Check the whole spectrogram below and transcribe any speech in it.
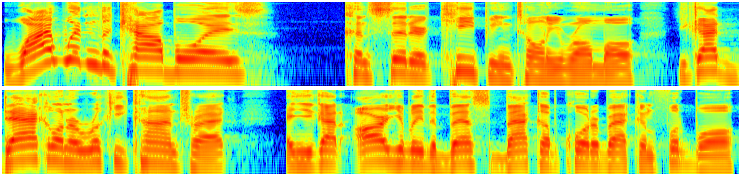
why wouldn't the Cowboys consider keeping Tony Romo? You got Dak on a rookie contract, and you got arguably the best backup quarterback in football.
